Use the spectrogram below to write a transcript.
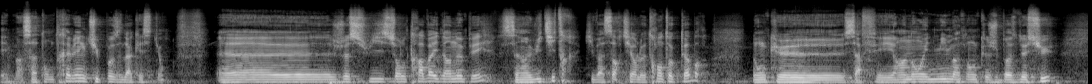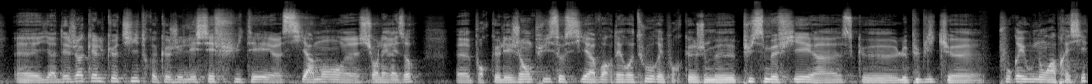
Eh ben, ça tombe très bien que tu poses la question. Euh, je suis sur le travail d'un EP. C'est un 8 titres qui va sortir le 30 octobre. Donc, ça fait un an et demi maintenant que je bosse dessus. Il y a déjà quelques titres que j'ai laissé fuiter sciemment sur les réseaux pour que les gens puissent aussi avoir des retours et pour que je me puisse me fier à ce que le public pourrait ou non apprécier.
